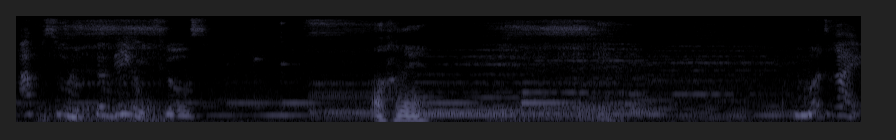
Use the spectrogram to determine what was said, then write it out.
absolut bewegungslos. ach nee. Nummer 3.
